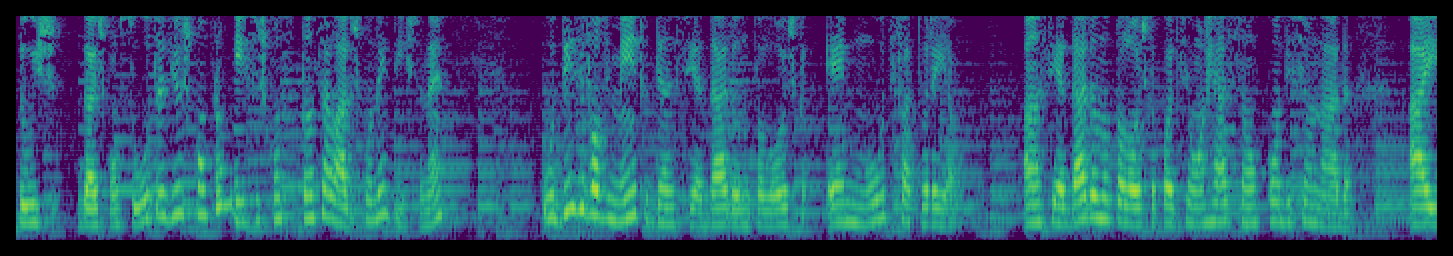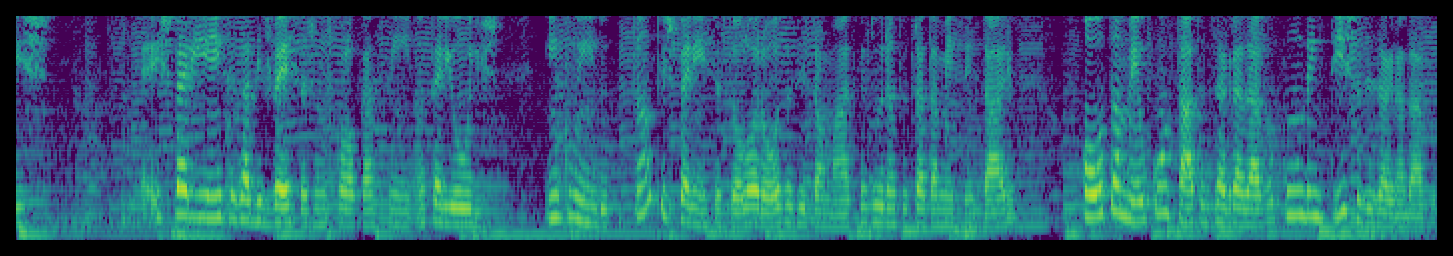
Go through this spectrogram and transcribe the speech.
dos, das consultas e os compromissos cancelados com o dentista, né? O desenvolvimento de ansiedade odontológica é multifatorial. A ansiedade odontológica pode ser uma reação condicionada às eh, experiências adversas, vamos colocar assim, anteriores, incluindo tanto experiências dolorosas e traumáticas durante o tratamento dentário, ou também o contato desagradável com um dentista desagradável.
